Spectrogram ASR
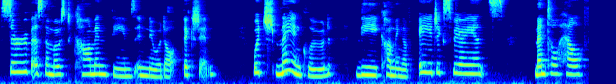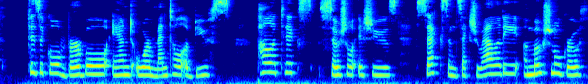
serve as the most common themes in new adult fiction, which may include the coming of age experience, mental health, physical, verbal, and or mental abuse, politics, social issues, sex and sexuality, emotional growth,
